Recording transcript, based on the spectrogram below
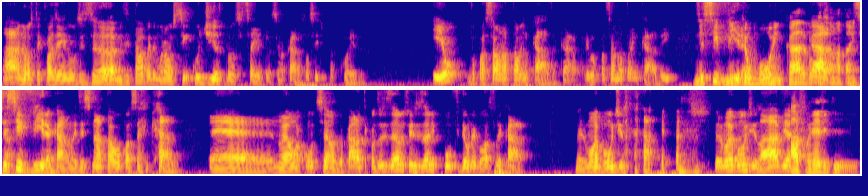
ah, não, você tem que fazer ainda uns exames e tal, vai demorar uns cinco dias para você sair. Eu falei assim, ó, cara, só sei de uma coisa. Eu vou passar o Natal em casa, cara. Eu vou passar o Natal em casa. E você se vira. Nem que eu morro em casa, eu vou cara, passar o Natal em você casa. se vira, cara, mas esse Natal eu vou passar em casa. É, não é uma condição. Do cara, tem que fazer os exames, fez o exame, puf, deu um negócio. Falei, cara, meu irmão é bom de lábia. meu irmão é bom de lábia. Ah, foi ele que.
